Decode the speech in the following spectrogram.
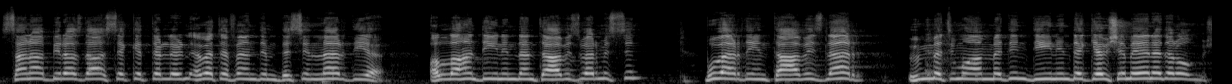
Sana biraz daha sekreterlerin evet efendim desinler diye. Allah'ın dininden taviz vermişsin. Bu verdiğin tavizler ümmeti Muhammed'in dininde gevşemeye neden olmuş.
